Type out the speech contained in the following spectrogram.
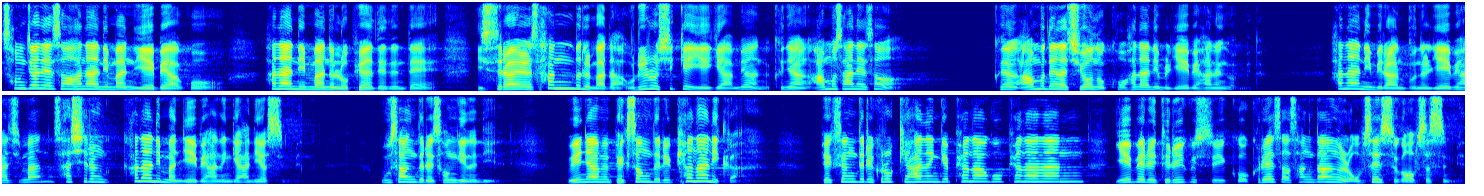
성전에서 하나님만 예배하고 하나님만을 높여야 되는데 이스라엘 산들마다 우리로 쉽게 얘기하면 그냥 아무 산에서 그냥 아무데나 지어놓고 하나님을 예배하는 겁니다. 하나님이라는 분을 예배하지만 사실은 하나님만 예배하는 게 아니었습니다. 우상들을 섬기는 일. 왜냐하면 백성들이 편하니까. 백성들이 그렇게 하는 게 편하고 편안한 예배를 드릴 수 있고 그래서 상당을 없앨 수가 없었습니다.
